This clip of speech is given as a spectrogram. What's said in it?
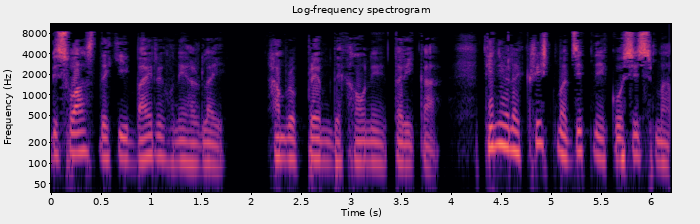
विश्वासदेखि बाहिर हुनेहरूलाई हाम्रो प्रेम देखाउने तरिका तिनीहरूलाई ख्रिस्टमा जित्ने कोसिसमा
